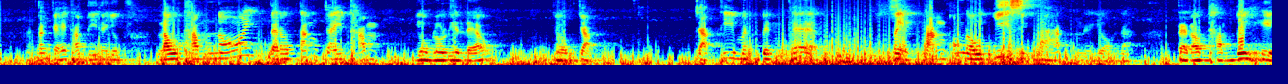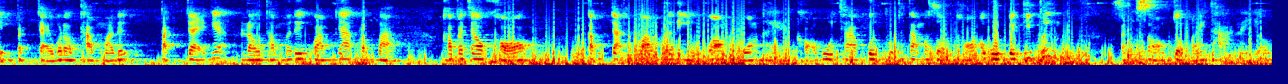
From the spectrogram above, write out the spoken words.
ำตั้งใจให้ทำดีนะโยม เราทำน้อย แต่เราตั้งใจทำโยมเราเรียนแล้วโยมจากจากที่มันเป็นแค่เศษตังของเรา 20 บาทนะโยมนะแต่เราทำด้วยเหตุปัจจัยว่าเราทำมาด้วยปัจจัยเนี่ยเราทำมาด้วยความยากลำบากข้าพเจ้าขอกำจัดความประดีความหวงแหนขอบูชาคุณพุทธธรรมประสงค์ขออาบุญเป็นที่พึ่งใส่ซองจบไว้ฐานนายโยม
